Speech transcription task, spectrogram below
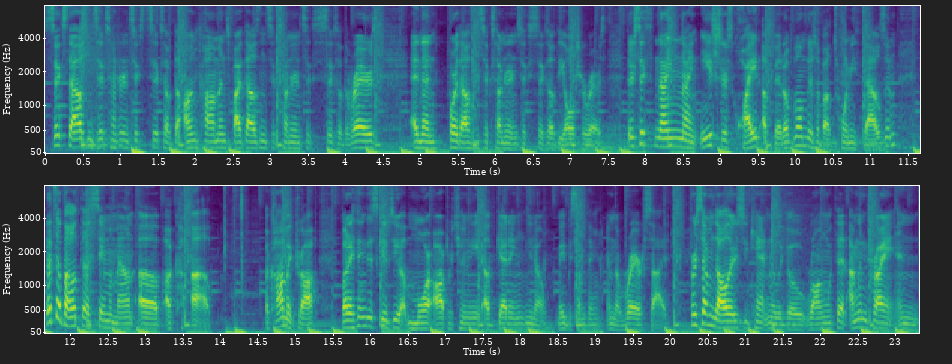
6,666 of the uncommons, 5,666 of the rares, and then 4,666 of the ultra rares. There's 699 each. There's quite a bit of them. There's about 20,000. That's about the same amount of a, uh, a comic drop, but I think this gives you a more opportunity of getting, you know, maybe something in the rare side. For $7, you can't really go wrong with it. I'm going to try and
